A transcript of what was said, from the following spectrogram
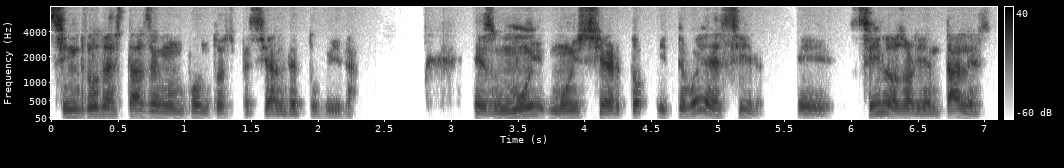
sin duda estás en un punto especial de tu vida. Es muy, muy cierto. Y te voy a decir, eh, sí, los orientales,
